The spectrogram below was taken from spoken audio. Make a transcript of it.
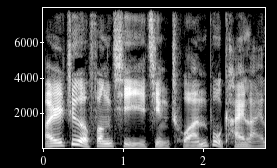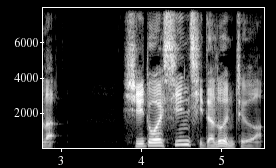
而这风气竟传不开来了。许多新起的论者，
